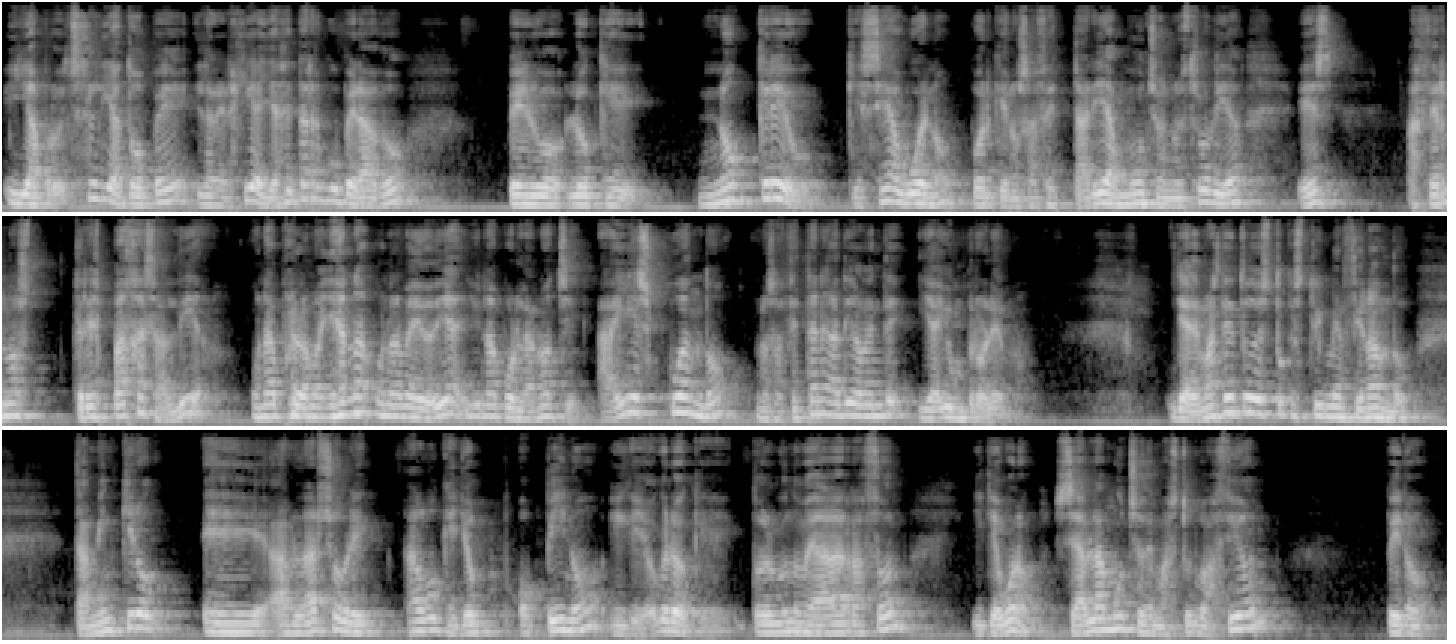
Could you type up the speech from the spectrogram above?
y aprovechas el día a tope, la energía ya se te ha recuperado, pero lo que no creo que sea bueno, porque nos afectaría mucho en nuestro día, es hacernos tres pajas al día una por la mañana, una al mediodía y una por la noche. Ahí es cuando nos afecta negativamente y hay un problema. Y además de todo esto que estoy mencionando, también quiero eh, hablar sobre algo que yo opino y que yo creo que todo el mundo me da la razón y que, bueno, se habla mucho de masturbación, pero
